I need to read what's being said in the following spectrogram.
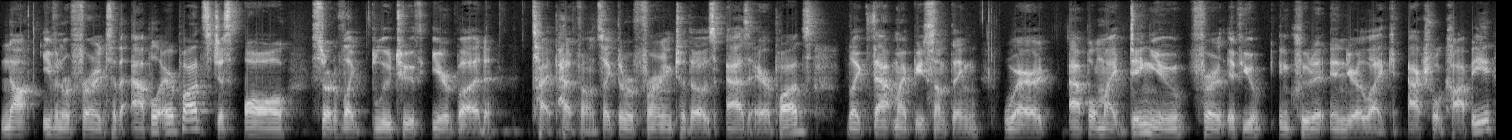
not even referring to the Apple AirPods, just all sort of like Bluetooth earbud type headphones. Like they're referring to those as AirPods. Like that might be something where Apple might ding you for if you include it in your like actual copy.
